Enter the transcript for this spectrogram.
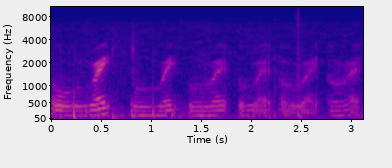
Alright, alright, alright, alright, alright, alright.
